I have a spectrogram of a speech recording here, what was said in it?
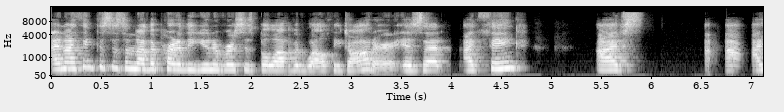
and I think this is another part of the universe's beloved wealthy daughter is that I think I've I, I,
